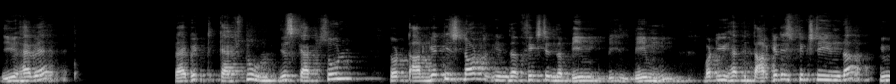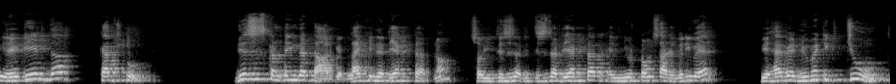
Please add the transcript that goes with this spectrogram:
You have a rabbit capsule. This capsule, so target is not in the fixed in the beam, beam, but you have the target is fixed in the, you irradiate the capsule. This is containing the target, like in a reactor, no? So this is a, this is the reactor, and neutrons are everywhere. You have a pneumatic tube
